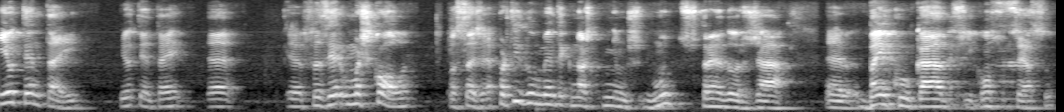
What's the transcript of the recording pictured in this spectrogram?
Eu tentei, eu tentei eh, fazer uma escola, ou seja, a partir do momento em que nós tínhamos muitos treinadores já bem colocados e com sucesso,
